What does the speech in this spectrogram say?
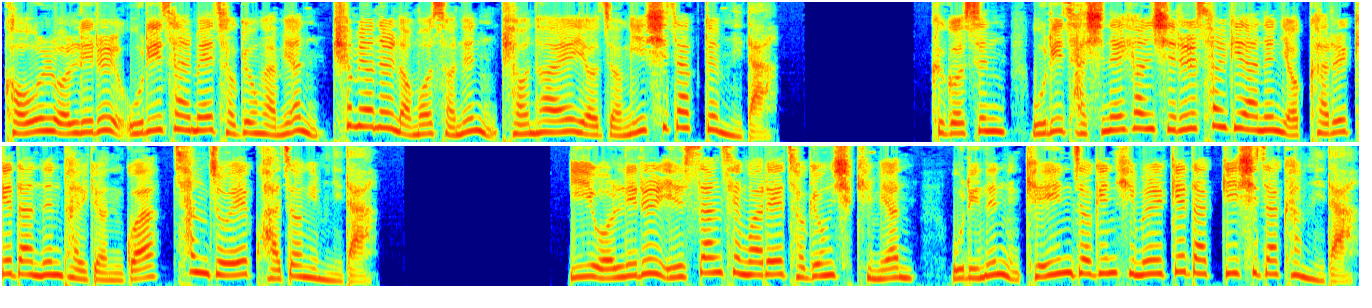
거울 원리를 우리 삶에 적용하면 표면을 넘어서는 변화의 여정이 시작됩니다. 그것은 우리 자신의 현실을 설계하는 역할을 깨닫는 발견과 창조의 과정입니다. 이 원리를 일상생활에 적용시키면 우리는 개인적인 힘을 깨닫기 시작합니다.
